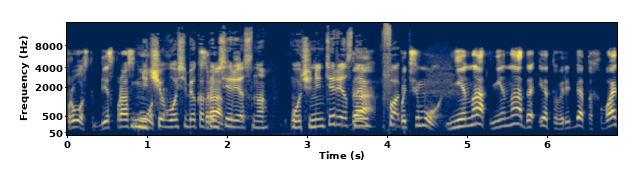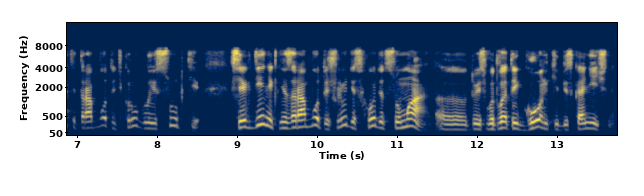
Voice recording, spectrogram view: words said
Просто, без просмотра. Ничего себе, как сразу. интересно. Очень интересный да. факт. Почему? Не, на, не надо этого, ребята, хватит работать круглые сутки. Всех денег не заработаешь, люди сходят с ума. Э, то есть вот в этой гонке бесконечной.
